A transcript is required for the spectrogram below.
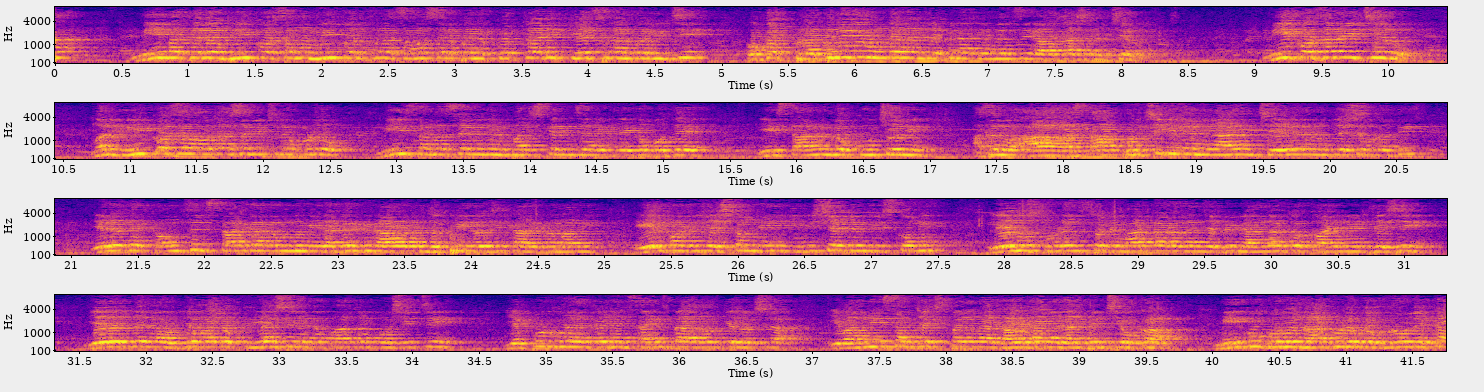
మీ మధ్యలో మీకోసము మీ తరఫున సమస్యలపైన కొట్లాడి కేసులు అనుభవించి ఒక ప్రతినిధి ఉండాలని చెప్పి నాకు ఎమ్మెల్సీ అవకాశం ఇచ్చారు. మీకోసమే ఇచ్చారు. మరి మీకోసం అవకాశం ఇచ్చినప్పుడు మీ సమస్యని నేను పరిష్కరించాలి లేకపోతే ఈ స్థానంలో కూర్చొని అసలు ఆ ఆ కుర్చీకి నేను న్యాయం చేయలేని ఉద్దేశంతో ఏదైతే కౌన్సిల్ స్టార్ట్ కాకముందు మీ దగ్గరికి రావాలని చెప్పి ఈ రోజు ఈ కార్యక్రమాన్ని ఏర్పాటు చేస్తాం దీనికి ఇనిషియేటివ్ తీసుకొని లేదు స్టూడెంట్స్ తోటి మాట్లాడాలని చెప్పి మీ అందరితో కోఆర్డినేట్ చేసి ఏదైతే నా ఉద్యమాల్లో క్రియాశీలక పాత్ర పోషించి ఎప్పుడు కూడా ఎందుకంటే నేను సైన్స్ బ్యాక్గ్రౌండ్కి వెళ్ళి వచ్చిన ఇవన్నీ సబ్జెక్ట్స్ పైన నాకు అవగాహన కల్పించి ఒక మీకు గురువు నాకు కూడా ఒక గురువు లెక్క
